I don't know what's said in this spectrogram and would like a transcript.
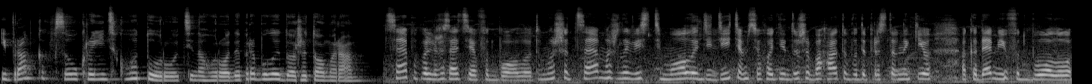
І в рамках всеукраїнського туру ці нагороди прибули до Житомира. Це популяризація футболу, тому що це можливість молоді дітям. Сьогодні дуже багато буде представників академії футболу,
